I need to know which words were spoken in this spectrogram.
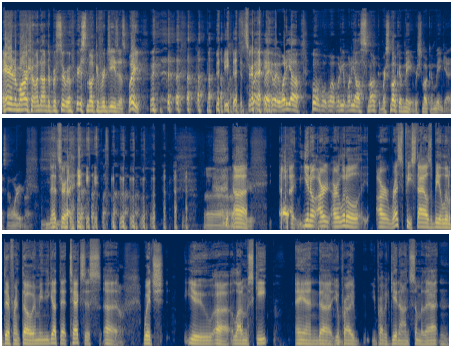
Aaron and Marshall, I'm down to pursue. We're smoking for Jesus. Wait, that's right. Wait, wait, wait. What are y'all? What, what, what, are, what are y'all smoking? We're smoking meat. We're smoking meat, guys. Don't worry about it. That's right. uh, uh, uh, you know, our our little our recipe styles will be a little different, though. I mean, you got that Texas, uh, yeah. which you uh, a lot of mesquite, and uh, mm-hmm. you'll probably you probably get on some of that. And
